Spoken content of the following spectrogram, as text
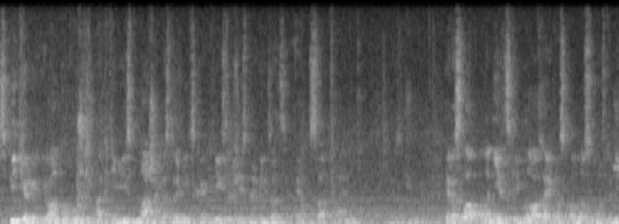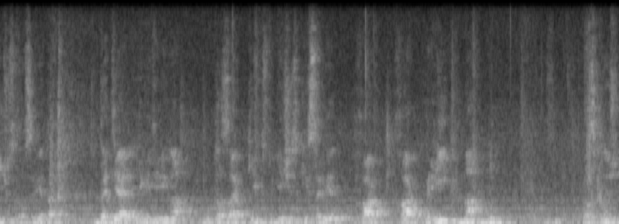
Спикеры Иван Кукушкин, активист, Маша Костромицкая, активист общественной организации ЭЛСА, правильно? Ярослав Ланецкий, глава Харьковского областного студенческого совета, Дадяль Екатерина Мутазаки, студенческий совет Хар, Харри на Ду. Раскройте.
